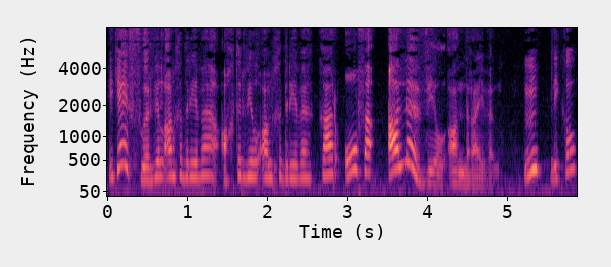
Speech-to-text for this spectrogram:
Het jy 'n voorwiel aangedrewe, 'n agterwiel aangedrewe kar of 'n alle wiel aandrywing? Hm, Nicole?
